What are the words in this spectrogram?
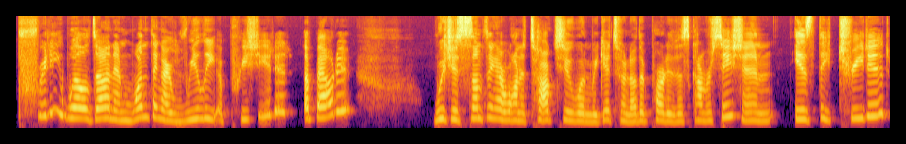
pretty well done and one thing i really appreciated about it which is something i want to talk to when we get to another part of this conversation is they treated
